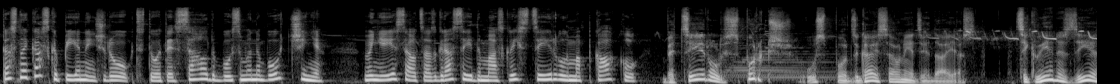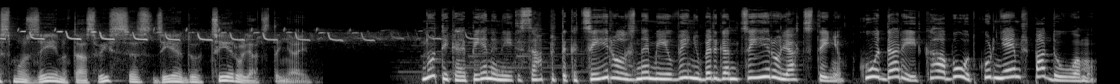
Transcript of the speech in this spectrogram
Tas nekas, ka pieniņš rūkts, toties salda būs mana bučiņa. Viņa iesaucās grasīdamās krist cīrulim ap kaklu. Bet cīrulis spurkšs uzspurdz gaisā un iedziedājās. Cik vienas dziesmu zinu, tās visas dziedu cīruļastiņai. Nu tikai pienenīte saprata, ka cīrulis nemīl viņu, bet gan cīruļastiņu. Ko darīt, kā būt, kur ņemt padomu?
